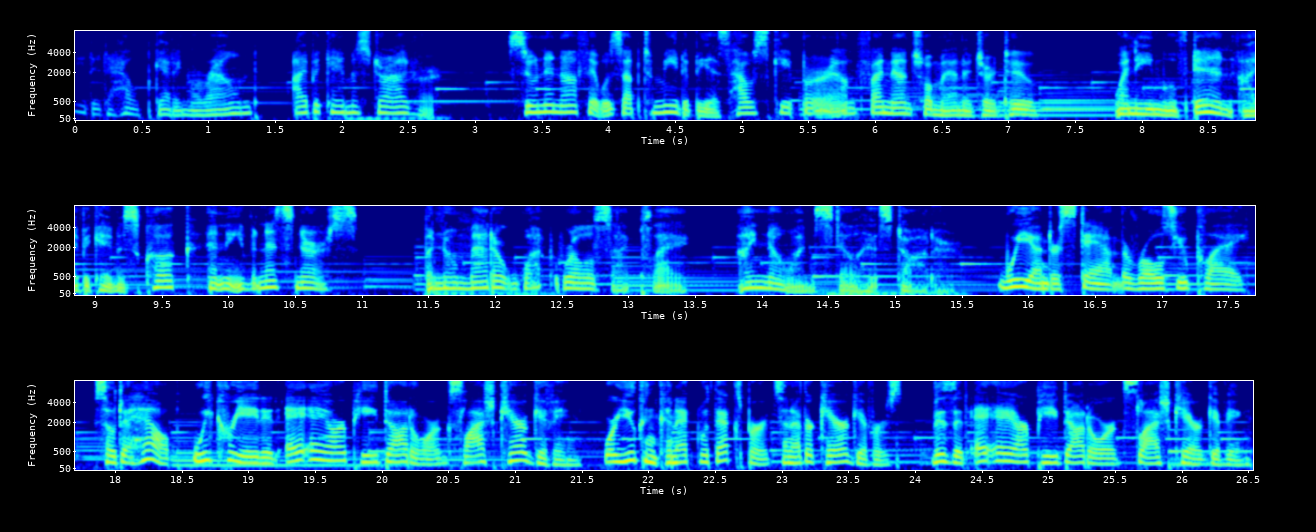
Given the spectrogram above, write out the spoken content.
Needed help getting around, I became his driver. Soon enough, it was up to me to be his housekeeper and financial manager, too. When he moved in, I became his cook and even his nurse. But no matter what roles I play, I know I'm still his daughter. We understand the roles you play. So to help, we created aarp.org slash caregiving, where you can connect with experts and other caregivers. Visit aarp.org slash caregiving.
